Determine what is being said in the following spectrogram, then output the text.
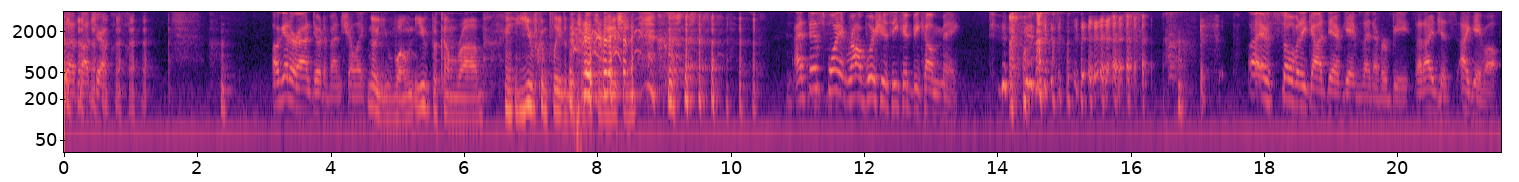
that that's not true. I'll get around to it eventually. no, you won't. You've become Rob. You've completed the transformation. At this point, Rob wishes he could become me. I have so many goddamn games I never beat that I just I gave up.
